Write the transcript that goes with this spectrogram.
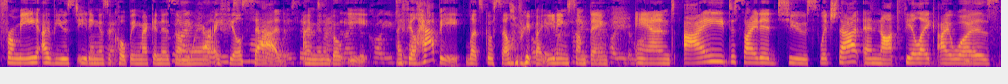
for me, I've used eating as a coping mechanism I where I feel tomorrow? sad. Is there a I'm going to go that I eat. I feel happy. Let's go celebrate by Okay, what eating something. I call you tomorrow? And I decided to switch that and not feel like I was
